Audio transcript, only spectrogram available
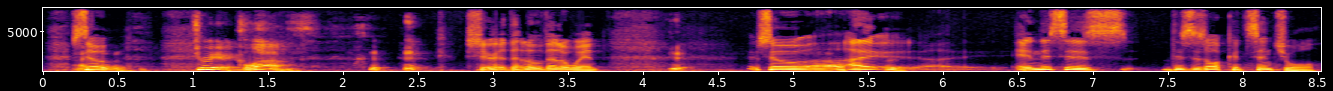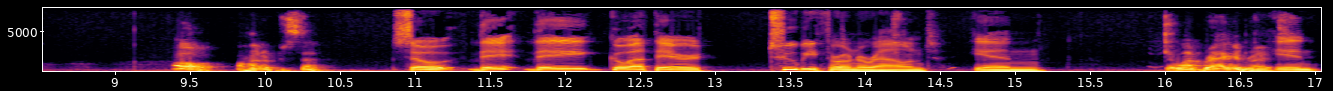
so three of clubs. sure that'll that'll win. So. I, uh, and this is this is all consensual. Oh, 100%. So they they go out there to be thrown around in They want bragging rights. in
